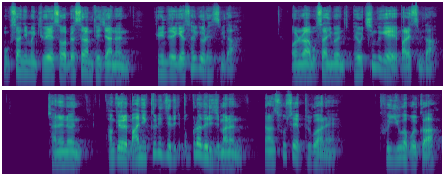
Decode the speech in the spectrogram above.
목사님은 교회에서 몇 사람 되지 않은 교인들에게 설교를 했습니다. 어느 날 목사님은 배우 친구에게 말했습니다. 자네는 관객을 많이 끌어들이, 끌어들이지만은 난 소수에 불과하네. 그 이유가 뭘까?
